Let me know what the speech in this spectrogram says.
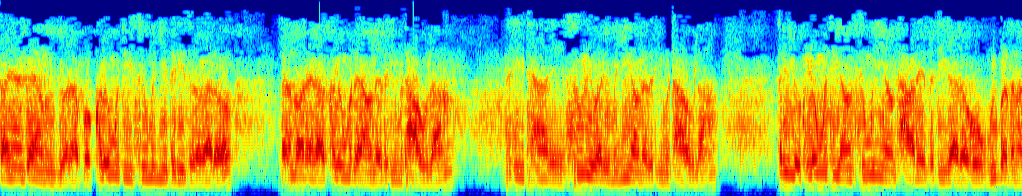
ကာယံကာယံလို့ပြောတာပေါ့ခလုံးမတိသုမညိတတိဆိုတာကတော့လမ်းသွားတဲ့ကခလုံးမတက်အောင်လည်းတတိမထားဘူးလား တတိထားတယ်စူးတွေပါတွေမညိအောင်လည်းတတိမထားဘူးလားအဲ့ဒီလိုခလုံးမတိအောင်စူးမညိအောင်ထားတဲ့တတိကတော့ဟိုဝိပဿနာ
